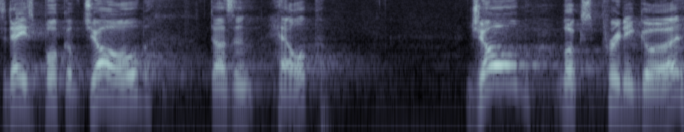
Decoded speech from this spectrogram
Today's book of Job doesn't help. Job looks pretty good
